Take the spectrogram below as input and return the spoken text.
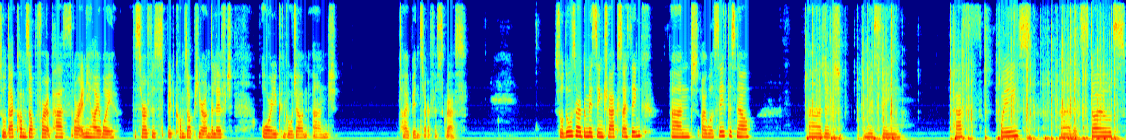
So that comes up for a path or any highway. The surface bit comes up here on the left or you can go down and type in surface grass. So those are the missing tracks, I think, and I will save this now. Added missing pathways, added stiles,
